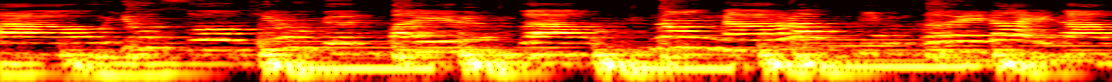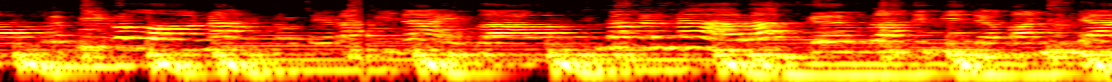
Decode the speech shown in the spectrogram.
ล่า ยุโซคิ้วเกินไปหรือเปล่า น้องน่ารักพี่เพิ่งเคยได้ข่าวแล้วพี่ก็รอนะน้องจะรักพี่ได้เปล่า น้องนั้น่ารักเกินเราที่พี่จะบรรยาย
